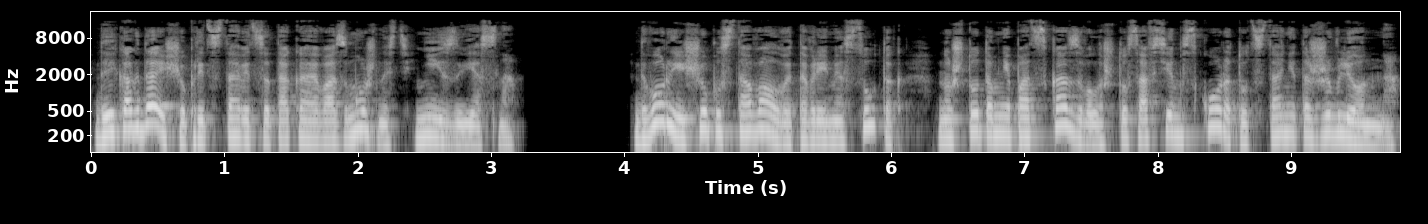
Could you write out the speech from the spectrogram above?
Да и когда еще представится такая возможность, неизвестно. Двор еще пустовал в это время суток, но что-то мне подсказывало, что совсем скоро тут станет оживленно.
